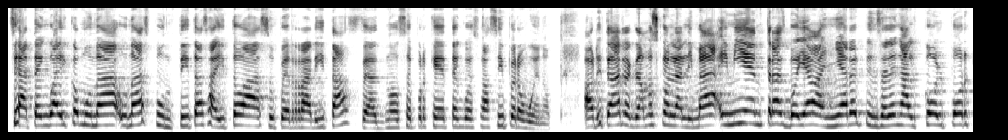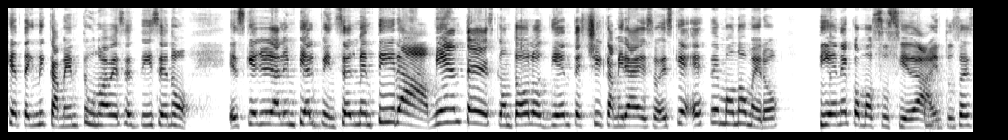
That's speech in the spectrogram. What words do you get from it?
O sea, tengo ahí como una, unas puntitas ahí todas súper raritas. O sea, no sé por qué tengo eso así, pero bueno. Ahorita arreglamos con la limada. Y mientras voy a bañar el pincel en alcohol, porque técnicamente uno a veces dice, no, es que yo ya limpié el pincel. Mentira, mientes con todos los dientes, chica. Mira eso. Es que este monómero tiene como suciedad. Entonces,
